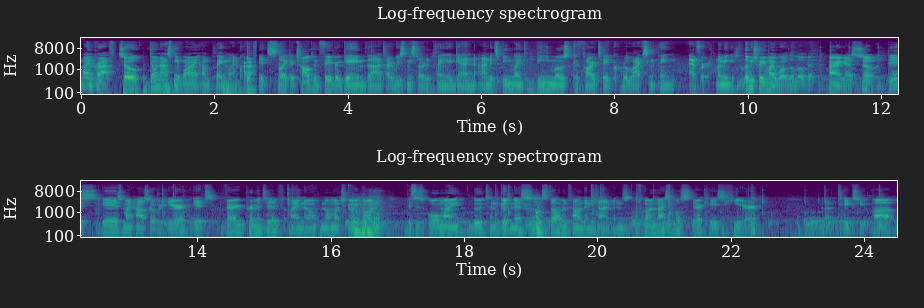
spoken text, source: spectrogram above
Minecraft. So don't ask me why I'm playing Minecraft. It's like a childhood favorite game that I recently started playing again and it's been like the most cathartic, relaxing thing ever. Let me let me show you my world a little bit. All right guys, so this is my house over here. It's very primitive, I know, not much going on. This is all my loot and goodness. I still haven't found any diamonds. I've got a nice little staircase here that takes you up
